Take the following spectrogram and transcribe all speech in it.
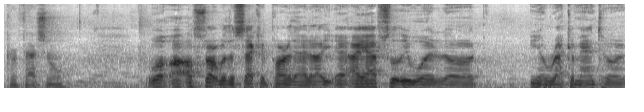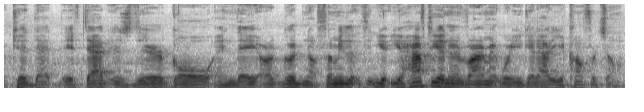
professional? Well, I'll start with the second part of that. I, I absolutely would, you know, recommend to a kid that if that is their goal and they are good enough. I mean, you, you have to get an environment where you get out of your comfort zone,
